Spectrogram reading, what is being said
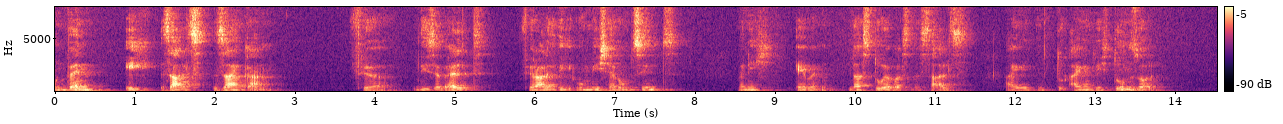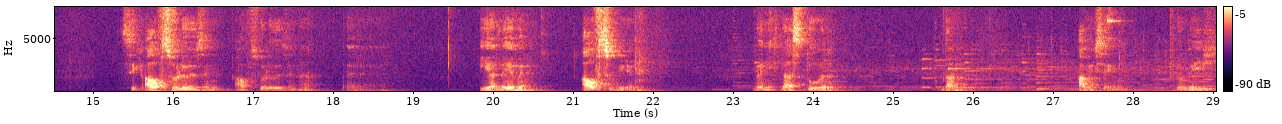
Und wenn ich Salz sein kann für diese Welt, für alle, die um mich herum sind, wenn ich eben das tue, was das Salz eigentlich tun soll, sich aufzulösen, aufzulösen, ne? äh, ihr Leben aufzugeben. Wenn ich das tue, dann habe ich Segen für mich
